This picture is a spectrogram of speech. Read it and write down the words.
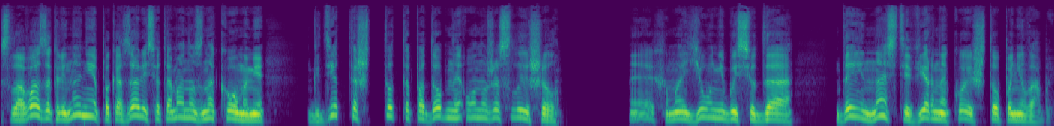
Слова заклинания показались атаману знакомыми. Где-то что-то подобное он уже слышал. Эх, мою не бы сюда! да и Настя верно кое-что поняла бы.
